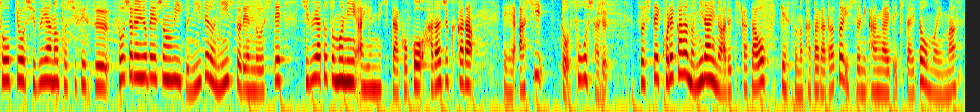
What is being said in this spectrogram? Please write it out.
東京渋谷の都市フェスソーシャルイノベーションウィーク2021と連動して渋谷とともに歩んできたここ原宿から、えー足とソーシャルそしてこれからの未来の歩き方をゲストの方々と一緒に考えていきたいと思います。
